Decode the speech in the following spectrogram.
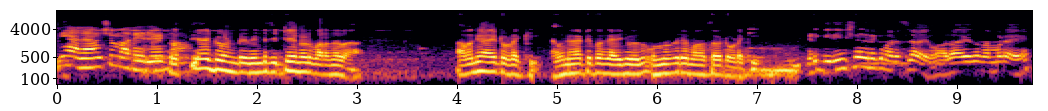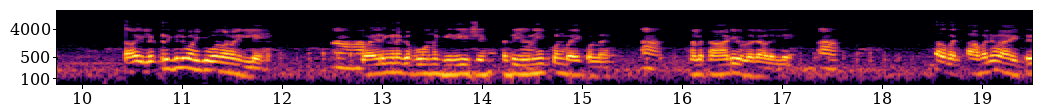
നീ അനാവശ്യം പറയല്ലേ കൃത്യമായിട്ടും ഉണ്ട് നിന്റെ ചിറ്റ എന്നോട് പറഞ്ഞതാ. അവനുമായിട്ട് ഉടക്കി അവനുമായിട്ട് ഇപ്പം കഴിഞ്ഞ ഒന്നൊന്നര മാസമായിട്ട് ഉടക്കി. എടി ഗിരീഷ് നിനക്ക് മനസ്സിലായോ? അതായത് നമ്മുടെ ആ ഇലക്ട്രിക്കൽ പണിക്ക് പോകുന്നവനില്ലേ വയറിങ്ങിനൊക്കെ പോകുന്ന ഗിരീഷ് മറ്റേ യൂണിക്കോൺ ബൈക്കുള്ള നല്ല താടിയുള്ള ഒരാളില്ലേ? അവൻ അവനുമായിട്ട്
